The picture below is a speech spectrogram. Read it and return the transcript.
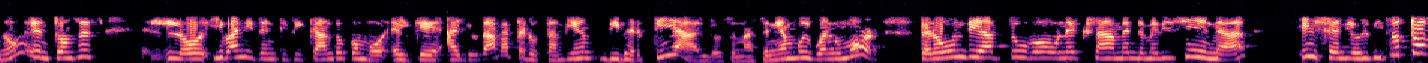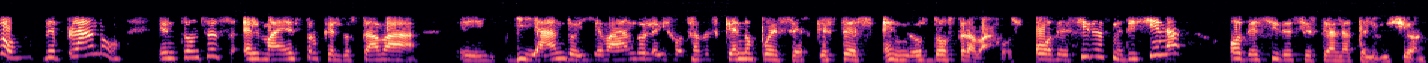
¿no? Entonces lo iban identificando como el que ayudaba, pero también divertía a los demás, tenía muy buen humor. Pero un día tuvo un examen de medicina y se le olvidó todo, de plano. Entonces el maestro que lo estaba eh, guiando y llevando, le dijo, ¿sabes qué? No puede ser que estés en los dos trabajos. O decides medicina o decides irte a la televisión.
